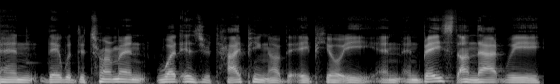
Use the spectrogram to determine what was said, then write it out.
and they would determine what is your typing of the APOE, and and based on that we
